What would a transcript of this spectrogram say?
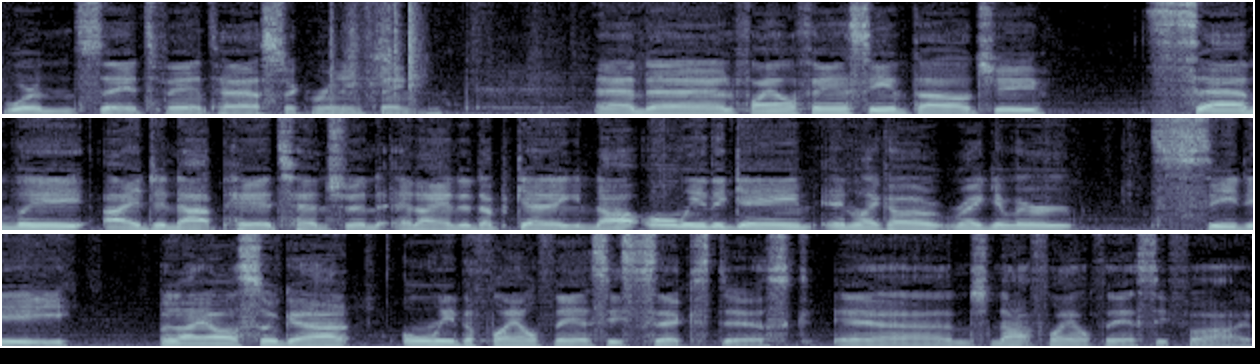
wouldn't say it's fantastic or anything. And then Final Fantasy Anthology. Sadly, I did not pay attention, and I ended up getting not only the game in like a regular CD, but I also got only the Final Fantasy VI disc, and not Final Fantasy V.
